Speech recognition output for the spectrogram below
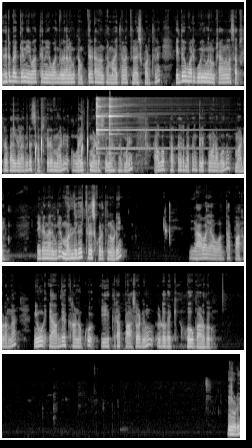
ಇದ್ರ ಬಗ್ಗೆ ಇವತ್ತಿನ ಈ ಒಂದು ನಿಮಗೆ ಕಂಪ್ಲೀಟ್ ಆದಂಥ ಮಾಹಿತಿಯನ್ನು ತಿಳಿಸ್ಕೊಡ್ತೇನೆ. ಇದುವರೆಗೂ ನೀವು ನಮ್ಮ ಚಾನಲ್ನ ಸಬ್ಸ್ಕ್ರೈಬ್ ಆಗಿಲ್ಲ ಅಂದರೆ ಸಬ್ಸ್ಕ್ರೈಬ್ ಮಾಡಿ ಲೈಕ್ ಮಾಡಿ ಶೇರ್ ಮಾಡಿ ಹಾಗೂ ಪಕ್ಕದ ಬೇಕಂತ ಕ್ಲಿಕ್ ಮಾಡ್ಬೋದು ಮಾಡಿ. ಈಗ ನಾನು ನಿಮಗೆ ಮೊದಲಿಗೆ ತಿಳಿಸ್ಕೊಡ್ತೀನಿ ನೋಡಿ. ಯಾವ ಯಾವ ಅಂತ ಪಾಸ್ವರ್ಡನ್ನು ನೀವು ಯಾವುದೇ ಕಾರಣಕ್ಕೂ ಈ ಥರ ಪಾಸ್ವರ್ಡ್ ನೀವು ಇಡೋದಕ್ಕೆ ಹೋಗಬಾರ್ದು. ನೋಡಿ.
